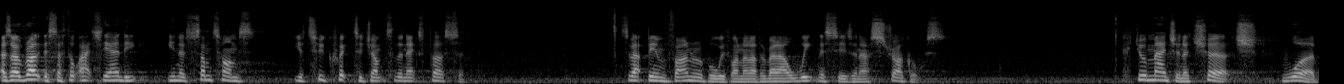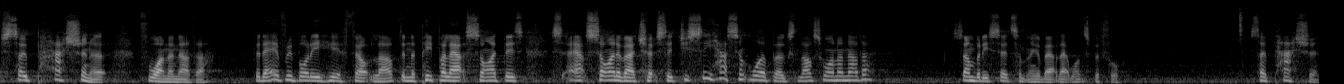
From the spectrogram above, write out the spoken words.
as I wrote this, I thought, actually, Andy, you know, sometimes you're too quick to jump to the next person. It's about being vulnerable with one another, about our weaknesses and our struggles. Could you imagine a church, Werb, so passionate for one another? That everybody here felt loved. And the people outside, this, outside of our church said, Do you see how St. Werburgh's loves one another? Somebody said something about that once before. So, passion.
